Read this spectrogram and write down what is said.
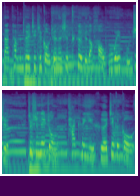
那他们对这只狗真的是特别的好，无微不至，就是那种它可以和这个狗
